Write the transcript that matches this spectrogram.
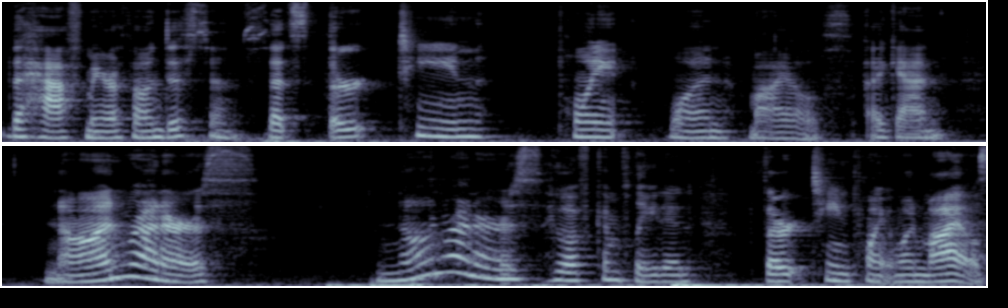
the half marathon distance. That's 13.1 miles. Again, non runners, non runners who have completed 13.1 miles.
